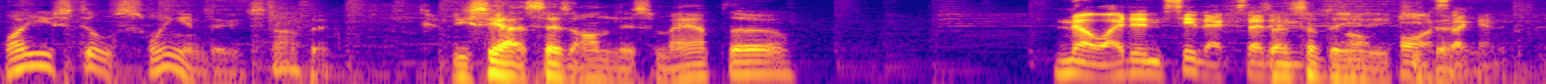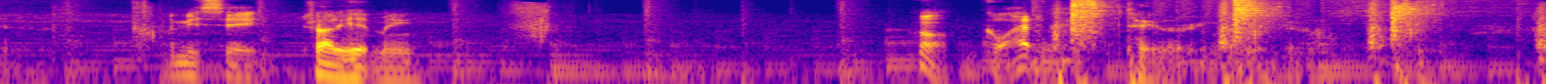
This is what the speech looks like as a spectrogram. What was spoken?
Why are you still swinging, dude? Stop it. Do you see how it says on this map, though? No, I didn't see that because I So didn't. something oh, hold on a second. Let me see. Try to hit me. Oh, gladly. Tailoring. There we go.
